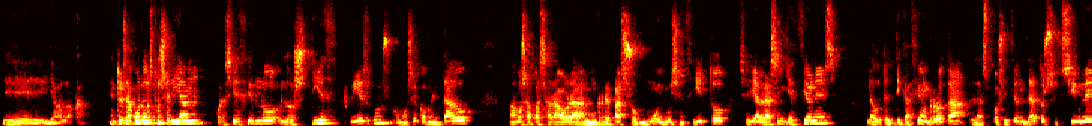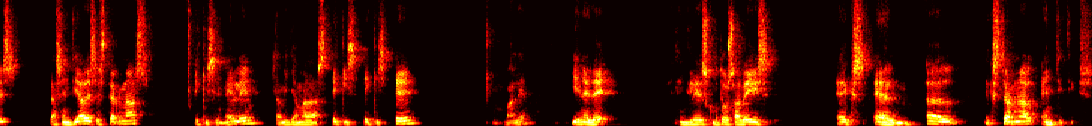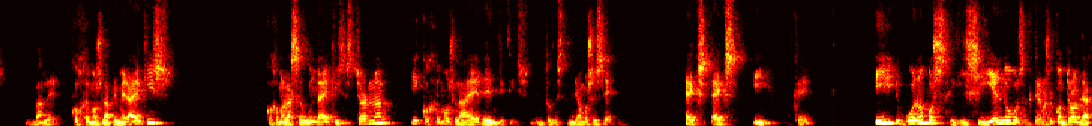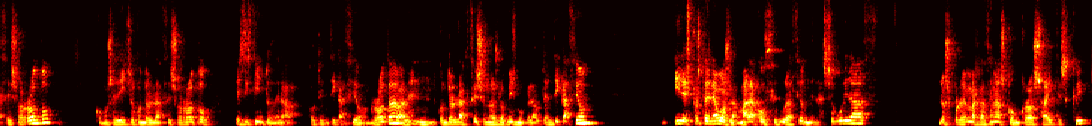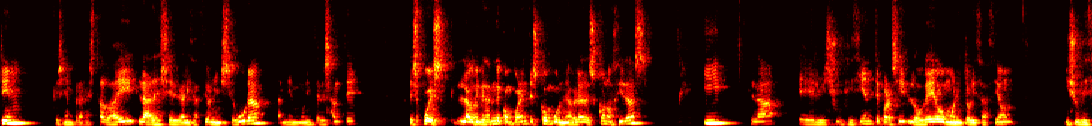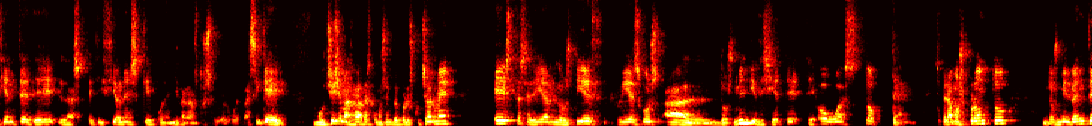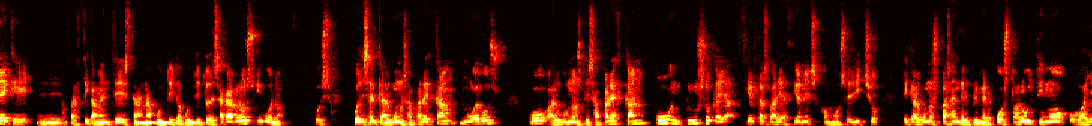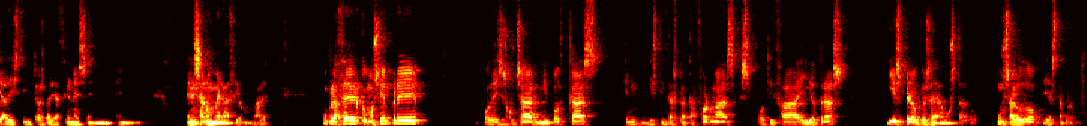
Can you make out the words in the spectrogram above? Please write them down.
eh, llevado a cabo. Entonces, de acuerdo, estos serían, por así decirlo, los 10 riesgos, como os he comentado. Vamos a pasar ahora a un repaso muy, muy sencillito. Serían las inyecciones, la autenticación rota, la exposición de datos sensibles, las entidades externas, XML, también llamadas XXE, ¿vale? De, en inglés, como todos sabéis, XML, External Entities. ¿Vale? Cogemos la primera X, cogemos la segunda X external y cogemos la E de entities. Entonces tendríamos ese XXI. ¿ok? Y bueno, pues siguiendo, pues tenemos el control de acceso roto. Como os he dicho, el control de acceso roto es distinto de la autenticación rota, ¿vale? El control de acceso no es lo mismo que la autenticación. Y después tenemos la mala configuración de la seguridad, los problemas relacionados con cross-site scripting, que siempre han estado ahí, la deserialización insegura, también muy interesante. Después, la utilización de componentes con vulnerabilidades conocidas y la, el insuficiente, por así, logueo monitorización insuficiente de las peticiones que pueden llegar a nuestro servidor web. Así que muchísimas gracias, como siempre, por escucharme. Estos serían los 10 riesgos al 2017 de OWASP Top 10. Esperamos pronto, en 2020, que eh, prácticamente estarán a puntito a puntito de sacarlos y bueno, pues puede ser que algunos aparezcan nuevos o algunos desaparezcan o incluso que haya ciertas variaciones, como os he dicho, de que algunos pasen del primer puesto al último o haya distintas variaciones en, en esa numeración, ¿vale? Un placer, como siempre, podéis escuchar mi podcast en distintas plataformas, Spotify y otras, y espero que os haya gustado. Un saludo y hasta pronto.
